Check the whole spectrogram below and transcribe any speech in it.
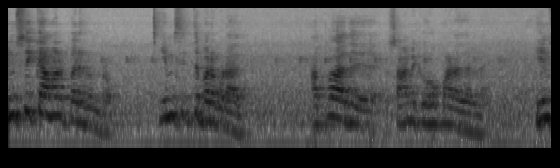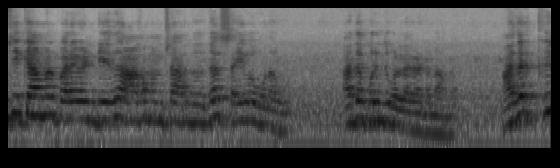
இம்சிக்காமல் பெறுகின்றோம். இம்சித்து பெறக்கூடாது. அப்போ அது சாமிக்கு ஒப்பானதல்ல. இஞ்சிக்காமல் பெற வேண்டியது ஆகமம் சார்ந்தது தான் சைவ உணவு. அதை புரிந்து கொள்ள வேண்டும் நாம். அதற்கு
